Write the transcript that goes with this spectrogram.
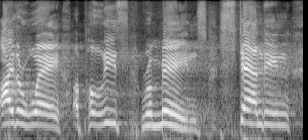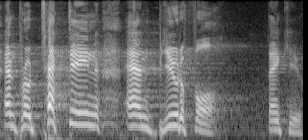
Either way, a police remains standing and protecting and beautiful. Thank you.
